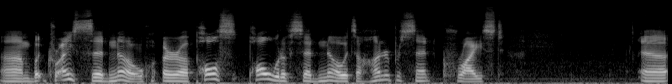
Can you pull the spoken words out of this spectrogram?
Um, but Christ said no, or uh, Paul, Paul would have said no, it's 100% Christ. Uh,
